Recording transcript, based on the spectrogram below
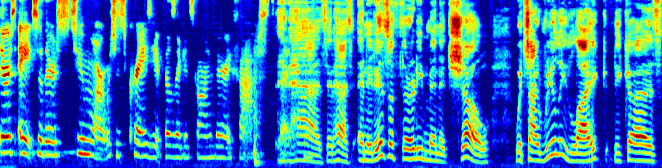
There's eight, so there's two more, which is crazy. It feels like it's gone very fast. It has, it has. And it is a 30 minute show, which I really like because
